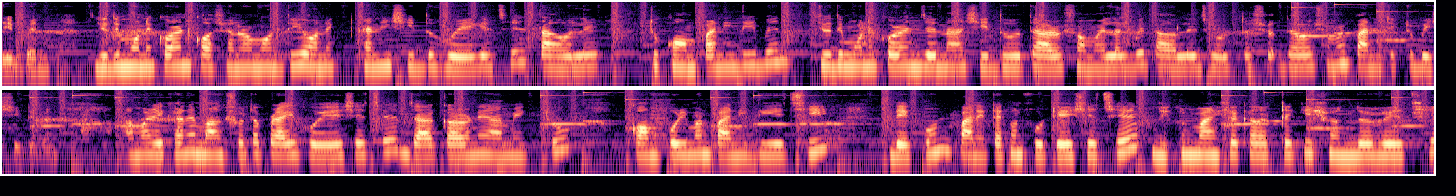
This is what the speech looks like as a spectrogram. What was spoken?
দিবেন। যদি মনে করেন কষানোর মধ্যেই অনেকখানি সিদ্ধ হয়ে গেছে, তাহলে একটু কম পানি দিবেন। যদি মনে করেন যে, না, সিদ্ধ হতে আরও সময় লাগবে, তাহলে ঝোলটা দেওয়ার সময় পানিটা একটু বেশি দিবেন। আমার এখানে মাংসটা প্রায় হয়ে এসেছে, যার কারণে আমি একটু কম পরিমাণ পানি দিয়েছি। দেখুন, পানিটা এখন ফুটে এসেছে। দেখুন, মাংসের কালারটা কি সুন্দর হয়েছে।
